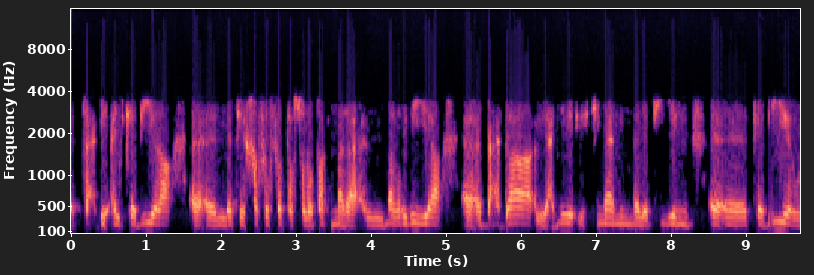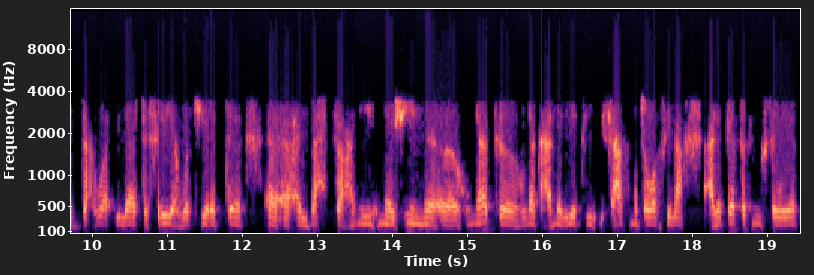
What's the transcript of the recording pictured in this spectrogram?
التعبئة الكبيرة التي خصصتها السلطات المغربية بعد يعني اهتمام ملكي كبير والدعوة إلى تسريع وتيرة البحث عن ناجين هناك هناك عملية الإسعاف متواصلة على كافة المستويات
